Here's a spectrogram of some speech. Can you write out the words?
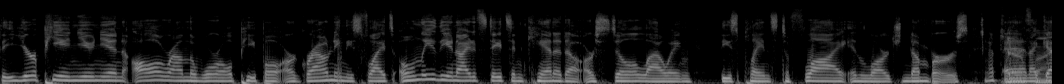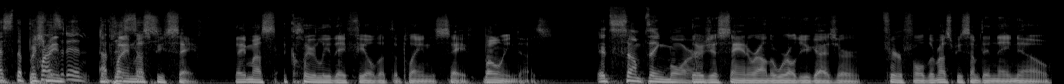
the European Union, all around the world, people are grounding these flights. Only the United States and Canada are still allowing these planes to fly in large numbers. That's And I guess the Which president the of plane the must be safe. They must clearly they feel that the plane is safe. Boeing does. It's something more. They're just saying around the world, you guys are fearful. There must be something they know.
